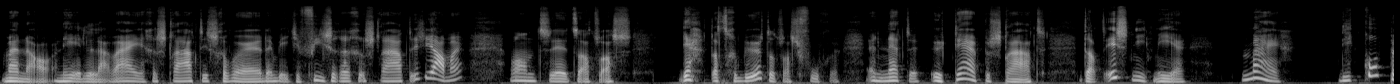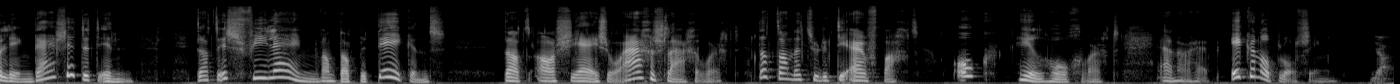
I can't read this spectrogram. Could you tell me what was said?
Maar nou, een hele lawaaiige straat is geworden. Een beetje viezerige straat. is jammer, want eh, dat was ja, dat gebeurt. Dat was vroeger een nette Euterpenstraat. Dat is niet meer. Maar die koppeling, daar zit het in. Dat is filijn, want dat betekent dat als jij zo aangeslagen wordt, dat dan natuurlijk die erfpacht ook heel hoog wordt. En dan heb ik een oplossing. Ja,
